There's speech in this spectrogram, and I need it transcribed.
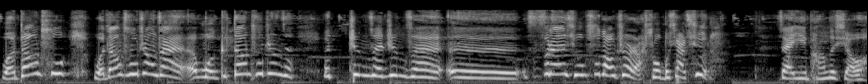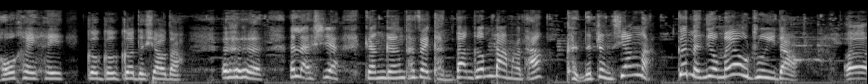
我当初，我当初正在，呃，我当初正在，呃，正在正在，呃，弗兰熊说到这儿啊，说不下去了。”在一旁的小猴嘿嘿咯咯咯的笑道：“呃，老师，刚刚他在啃半根棒棒糖，啃得正香呢，根本就没有注意到。”呃，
